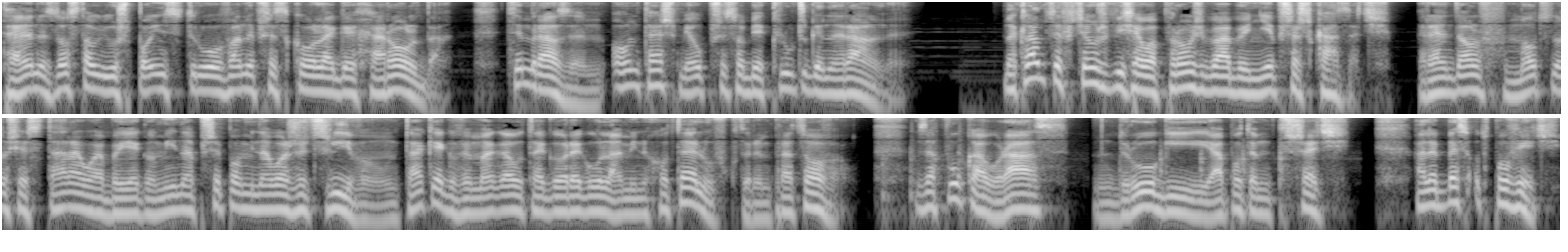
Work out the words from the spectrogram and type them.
Ten został już poinstruowany przez kolegę Harolda – tym razem on też miał przy sobie klucz generalny. Na klamce wciąż wisiała prośba, aby nie przeszkadzać. Randolph mocno się starał, aby jego mina przypominała życzliwą, tak jak wymagał tego regulamin hotelu, w którym pracował. Zapukał raz, drugi, a potem trzeci, ale bez odpowiedzi.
